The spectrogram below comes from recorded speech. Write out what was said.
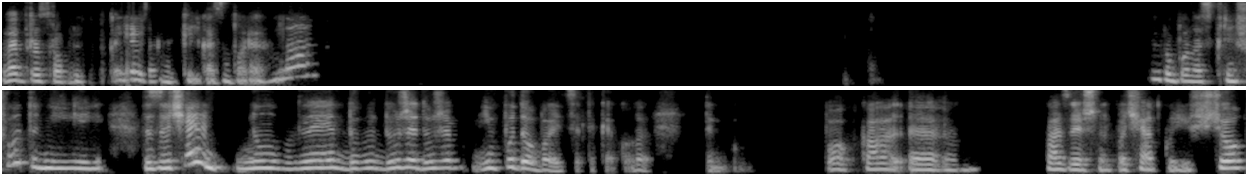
веб-розробника. Я кілька зберегла. Робила скріншот однієї. Зазвичай ну, вони дуже-дуже їм подобається таке, коли ти е, показуєш на початку, що,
